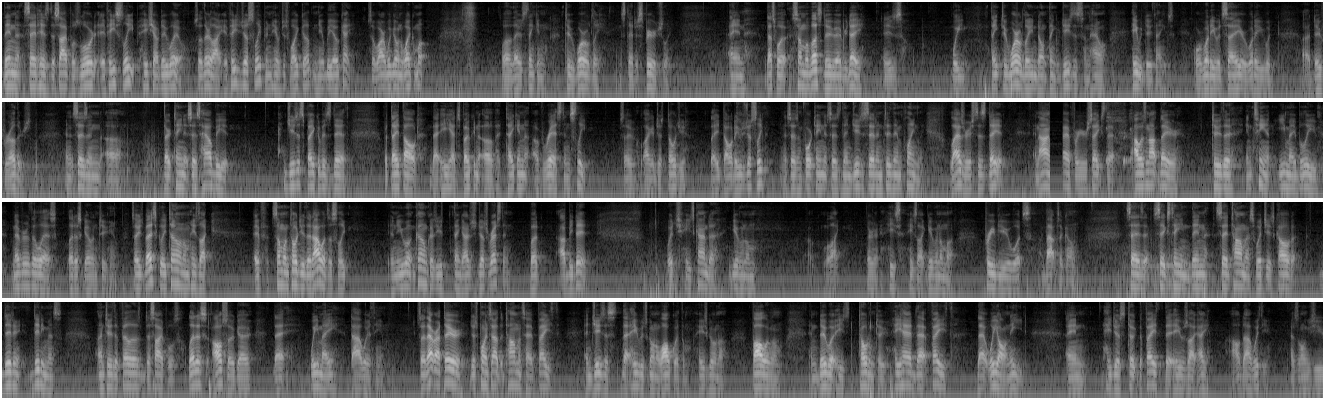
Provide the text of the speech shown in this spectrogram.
Then said his disciples, Lord, if he sleep, he shall do well. So they're like, if he's just sleeping, he'll just wake up and he'll be okay. So why are we going to wake them up? Well, they was thinking too worldly instead of spiritually. And that's what some of us do every day is we think too worldly and don't think of Jesus and how he would do things or what he would say or what he would uh, do for others. And it says in uh, 13, it says, Howbeit, Jesus spake of his death, but they thought that he had spoken of taking of rest and sleep. So, like I just told you, they thought he was just sleeping. And it says in 14, it says, Then Jesus said unto them plainly, Lazarus is dead, and I am glad for your sakes that I was not there to the intent ye may believe. Nevertheless, let us go unto him. So he's basically telling them, he's like, if someone told you that I was asleep, and you wouldn't come because you think I was just resting, but I'd be dead. Which he's kind of giving them, uh, like, they're, he's he's like giving them a preview of what's about to come. Says at 16, then said Thomas, which is called Didymus, unto the fellow disciples, Let us also go, that we may die with him. So that right there just points out that Thomas had faith in Jesus that he was going to walk with him. He's going to follow him and do what he's told him to. He had that faith that we all need. And he just took the faith that he was like, hey, I'll die with you as long as you,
